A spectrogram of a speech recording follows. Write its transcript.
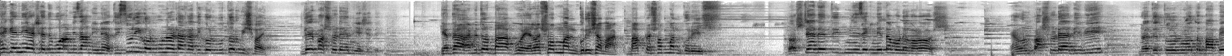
থেকে নিয়ে এসে দেবো আমি জানি না। তুই চুরি করব না ডাকাতি করব তোর বিষয়। দে পাঁচশো টাকা নিয়ে এসে দে। গেদা আমি তোর বাপ হই এলা সম্মান করিস আমাক বাপটা সম্মান করিস। দশ টাকা দে তুই নিজেকে নেতা মনে করস। এখন পাঁচশো টাকা দিবি নয়তো তোর মতো বাপে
